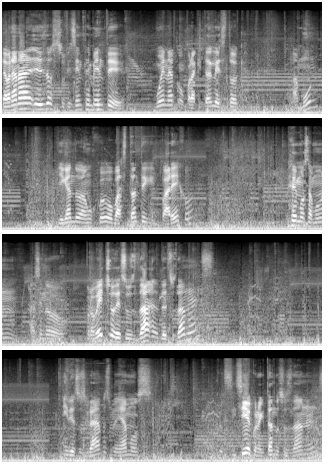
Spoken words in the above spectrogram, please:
la banana es lo suficientemente buena como para quitarle stock a Moon. Llegando a un juego bastante parejo. Vemos a Moon haciendo provecho de sus, de sus downers y de sus grabs. Veamos si sigue conectando sus downers.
